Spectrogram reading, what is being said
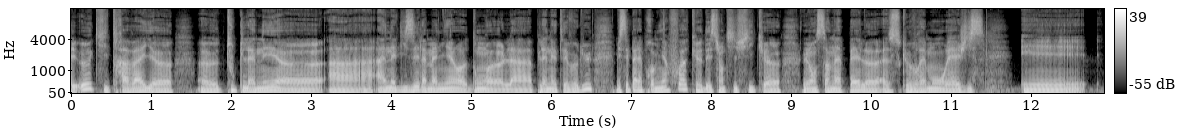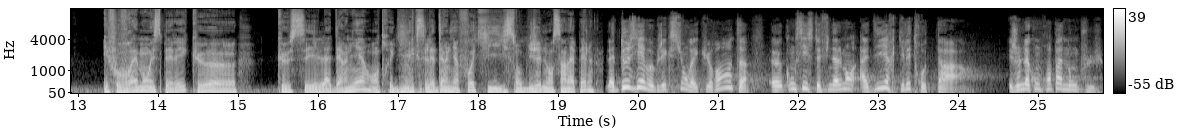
eux qui travaillent euh, euh toute l'année euh, à, à, analyser la manière dont euh, la planète évolue. Mais c'est pas la première fois que des scientifiques lancent un appel à ce que vraiment on réagisse. Et il faut vraiment espérer que que c'est la dernière, entre guillemets, que c'est la dernière fois qu'ils sont obligés de lancer un appel La deuxième objection récurrente euh, consiste finalement à dire qu'il est trop tard. Et je ne la comprends pas non plus.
